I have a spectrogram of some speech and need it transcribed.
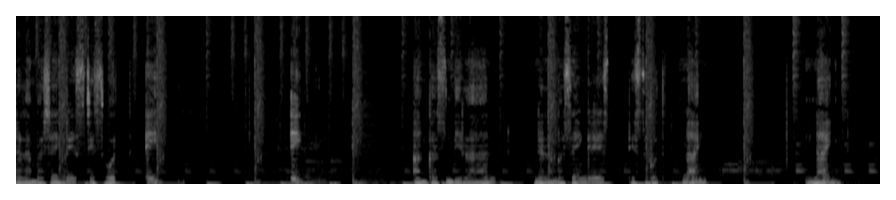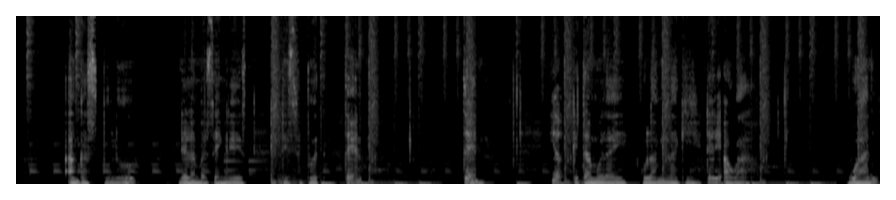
dalam bahasa Inggris disebut eight. Eight. Angka 9 dalam bahasa Inggris disebut nine. Nine. Angka 10 dalam bahasa Inggris disebut ten. Ten. Yuk kita mulai ulangi lagi dari awal. One,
